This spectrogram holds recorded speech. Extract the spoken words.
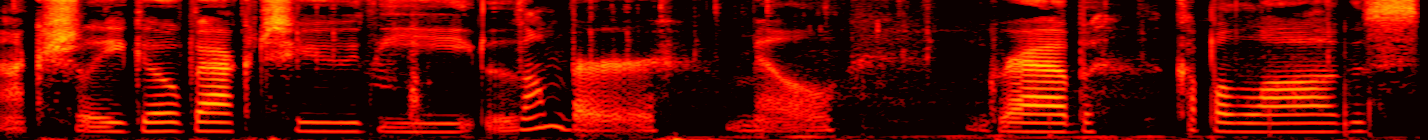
actually go back to the lumber mill grab a couple logs.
